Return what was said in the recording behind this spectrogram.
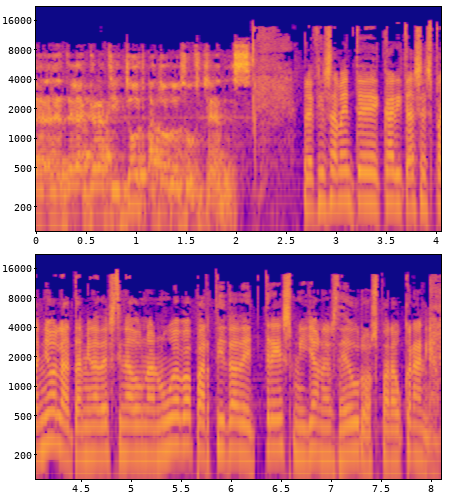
eh, de la gratitud a todos ustedes. Precisamente Caritas Española también ha destinado una nueva partida de 3 millones de euros para Ucrania.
